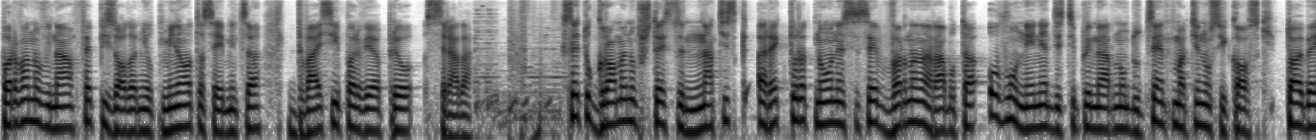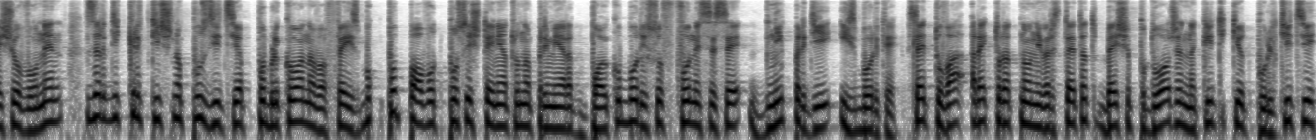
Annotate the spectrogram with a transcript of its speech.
първа новина в епизода ни от миналата седмица, 21 април, сряда. След огромен обществен натиск, ректорът на УНСС върна на работа уволнения дисциплинарно доцент Мартин Сиковски. Той беше уволнен заради критична позиция, публикувана във Фейсбук по повод посещението на премиерът Бойко Борисов в УНСС дни преди изборите. След това ректорът на университетът беше подложен на критики от политици,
